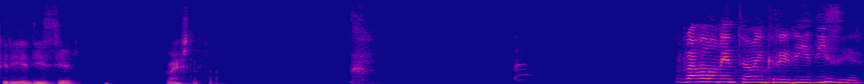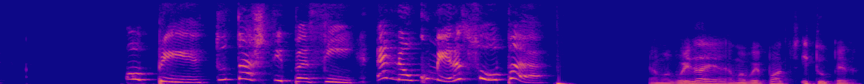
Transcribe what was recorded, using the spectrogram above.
queria dizer com esta frase? Provavelmente também quereria dizer. Ó P, tu estás tipo assim, a não comer a sopa. É uma boa ideia, é uma boa hipótese. E tu, Pedro?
